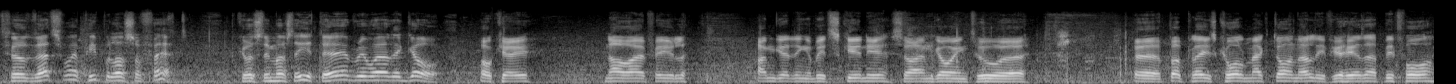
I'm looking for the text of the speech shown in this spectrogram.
So that's why people are so fat. Because they must eat everywhere they go. Okay, now I feel I'm getting a bit skinny, so I'm going to uh, uh, a place called McDonald's, if you hear that before.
